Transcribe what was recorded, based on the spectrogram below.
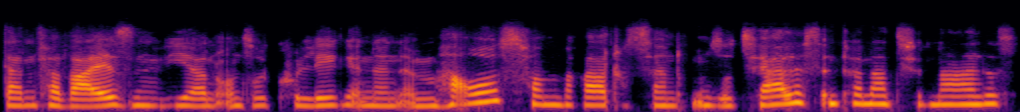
dann verweisen wir an unsere Kolleginnen im Haus vom Beratungszentrum Soziales Internationales.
